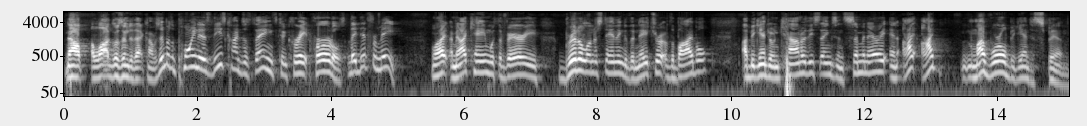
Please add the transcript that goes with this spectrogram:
Now, a lot goes into that conversation, but the point is these kinds of things can create hurdles. They did for me. Right? I mean, I came with a very brittle understanding of the nature of the Bible. I began to encounter these things in seminary, and I, I my world began to spin.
